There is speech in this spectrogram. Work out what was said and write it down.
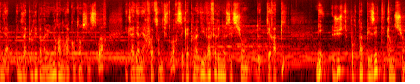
il, a, nous a pleuré pendant une heure en nous racontant son histoire, et que la dernière fois de son histoire, c'est quelqu'un lui a dit va faire une session de thérapie, mais juste pour t'apaiser tes tensions.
